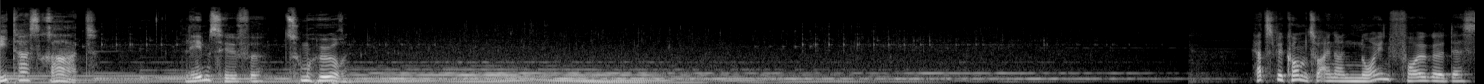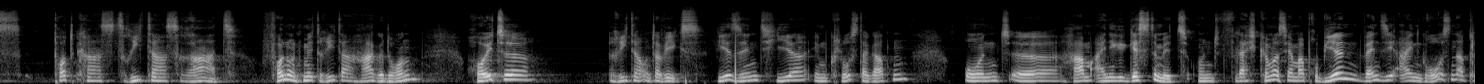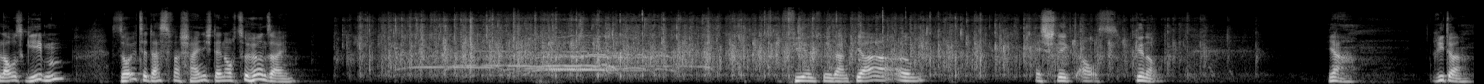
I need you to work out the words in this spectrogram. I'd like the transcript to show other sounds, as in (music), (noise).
Ritas Rat. Lebenshilfe zum Hören. Herzlich willkommen zu einer neuen Folge des Podcasts Ritas Rat von und mit Rita Hagedorn. Heute Rita unterwegs. Wir sind hier im Klostergarten und äh, haben einige Gäste mit. Und vielleicht können wir es ja mal probieren. Wenn Sie einen großen Applaus geben, sollte das wahrscheinlich dann auch zu hören sein. Vielen, vielen Dank. Ja, ähm, es schlägt aus. Genau. Ja, Rita,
